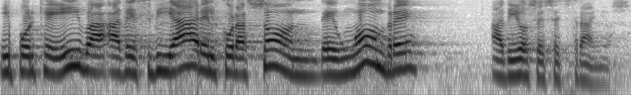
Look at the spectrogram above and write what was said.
Y porque iba a desviar el corazón de un hombre a dioses extraños.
